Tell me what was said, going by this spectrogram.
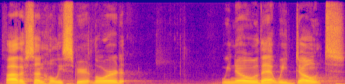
Father, Son, Holy Spirit, Lord, we know that we don't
